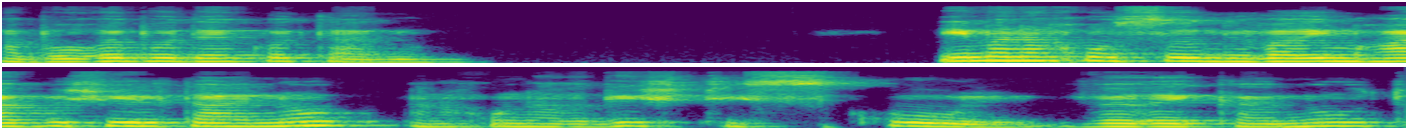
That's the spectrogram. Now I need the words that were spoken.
הבורא בודק אותנו. אם אנחנו עושים דברים רק בשביל תענוג, אנחנו נרגיש תסכול וריקנות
